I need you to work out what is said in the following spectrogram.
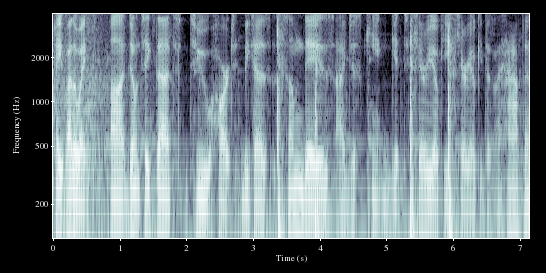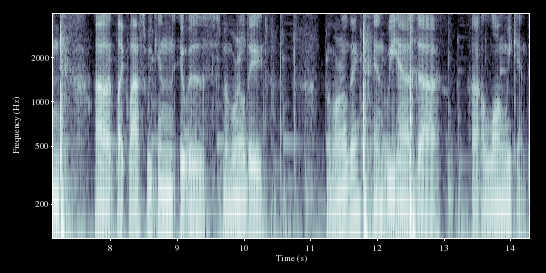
Hey, by the way, uh, don't take that to heart because some days I just can't get to karaoke. Karaoke doesn't happen. Uh, like last weekend, it was Memorial Day, Memorial Day, and we had uh, a long weekend.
